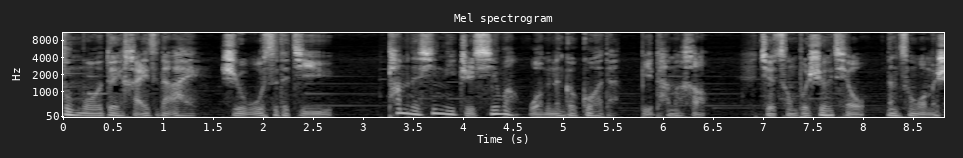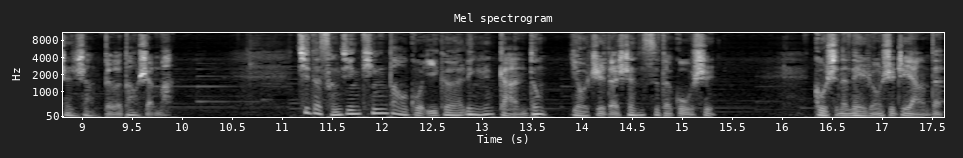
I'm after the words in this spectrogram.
父母对孩子的爱是无私的给予，他们的心里只希望我们能够过得比他们好，却从不奢求能从我们身上得到什么。记得曾经听到过一个令人感动又值得深思的故事。故事的内容是这样的：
